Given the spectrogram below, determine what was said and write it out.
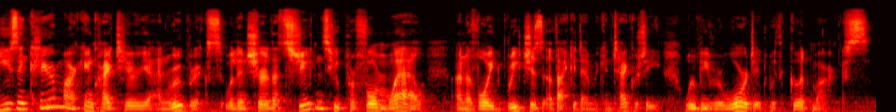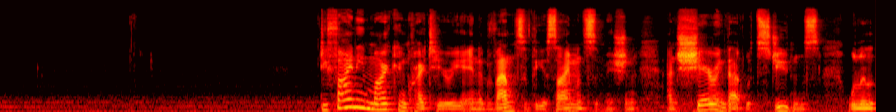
Using clear marking criteria and rubrics will ensure that students who perform well and avoid breaches of academic integrity will be rewarded with good marks. Defining marking criteria in advance of the assignment submission and sharing that with students will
